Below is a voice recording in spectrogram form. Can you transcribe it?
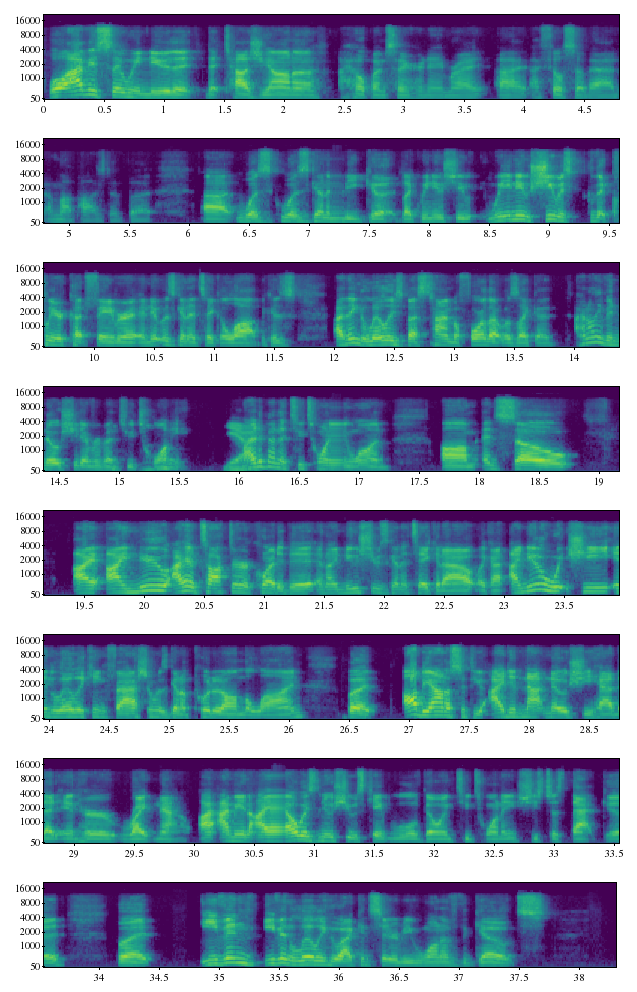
Well, obviously, we knew that that Tajiana. I hope I'm saying her name right. I, I feel so bad. I'm not positive, but uh, was was going to be good. Like we knew she we knew she was the clear cut favorite, and it was going to take a lot because I think Lilly's best time before that was like a I don't even know she'd ever been 220. Yeah, might have been a 221. Um, and so I, I knew I had talked to her quite a bit and I knew she was going to take it out. Like I, I knew she in Lilly King fashion was going to put it on the line, but I'll be honest with you. I did not know she had that in her right now. I, I mean, I always knew she was capable of going 220. She's just that good. But even, even Lilly, who I consider to be one of the goats,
